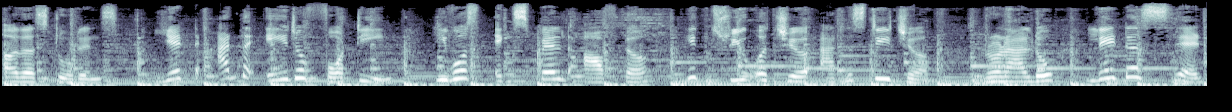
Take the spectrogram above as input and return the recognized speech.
other students. Yet at the age of 14, he was expelled after he threw a chair at his teacher. Ronaldo later said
